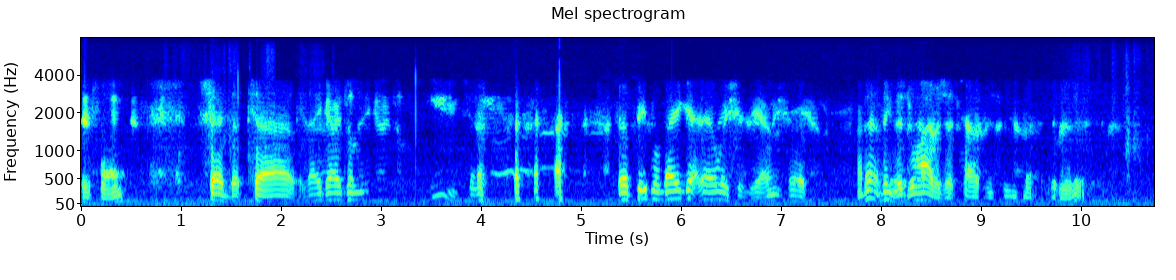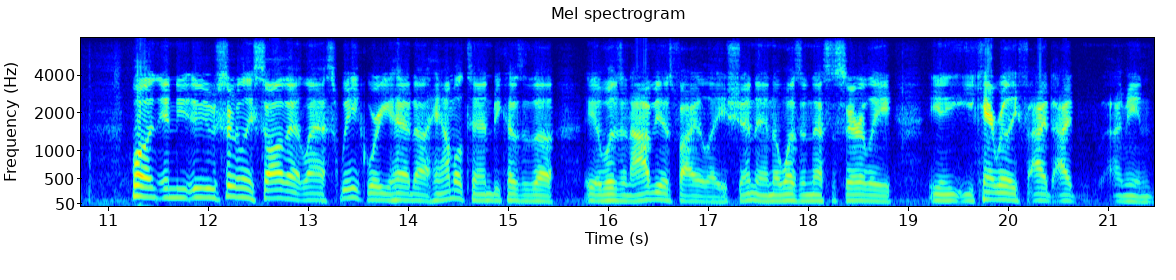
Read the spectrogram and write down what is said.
this one, said that uh, they go to so people may get their wish in the end. So I don't think the drivers are terribly interested in it. Well, and you, you, certainly saw that last week where you had uh, Hamilton because of the it was an obvious violation and it wasn't necessarily you, you can't really I, I I mean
